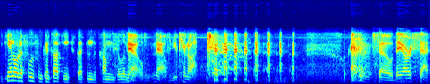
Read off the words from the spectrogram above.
You can't order food from Kentucky and expect them to come and deliver. it. No, no, you cannot. so they are set.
